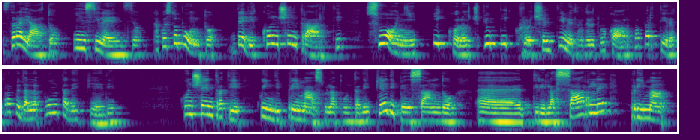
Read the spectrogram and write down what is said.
sdraiato, in silenzio. A questo punto devi concentrarti su ogni piccolo, più piccolo centimetro del tuo corpo a partire proprio dalla punta dei piedi. Concentrati quindi prima sulla punta dei piedi pensando eh, di rilassarle, prima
